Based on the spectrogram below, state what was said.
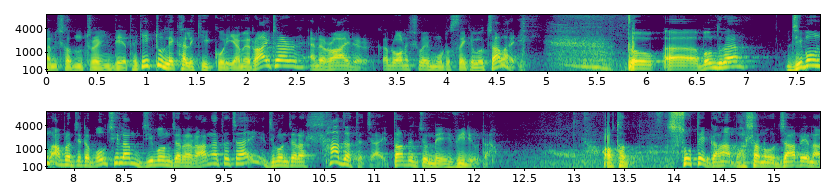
আমি সাধারণত ট্রেনিং দিয়ে থাকি, একটু লেখালেখি করি। আমি রাইটার অ্যান্ড এ রাইডার কারণ অনেক সময় মোটর সাইকেলও চালাই। তো বন্ধুরা, জীবন আমরা যেটা বলছিলাম, জীবন যারা রাঙাতে চায়, জীবন যারা সাজাতে চায়, তাদের জন্য এই ভিডিওটা অর্থাৎ স্রোতে গা ভাসানো যাবে না।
